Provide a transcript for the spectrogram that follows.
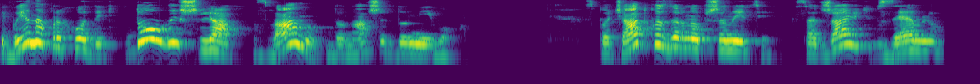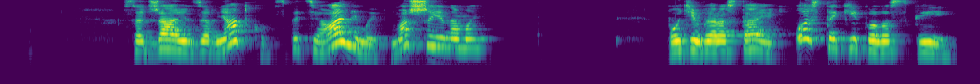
Бина приходить довгий шлях з лану до наших домівок. Спочатку зерно пшениці саджають в землю, саджають зернятко спеціальними машинами. Потім виростають ось такі колоски.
